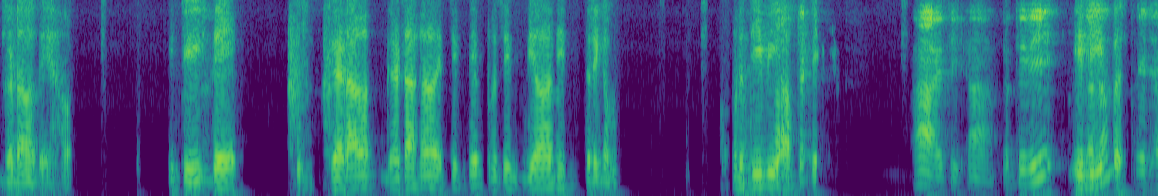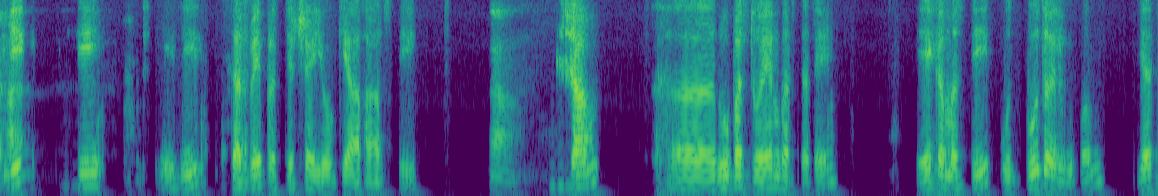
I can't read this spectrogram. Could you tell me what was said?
घटादयः इत्युक्ते घट घटः इत्युक्ते पृथिव्यादित्रिगम् पृथिवी इति सर्वे प्रत्यक्षयोग्याः अस्ति। तेषां रूपद्वयं वर्तते। एकमस्ति उद्भूतरूपं यत्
